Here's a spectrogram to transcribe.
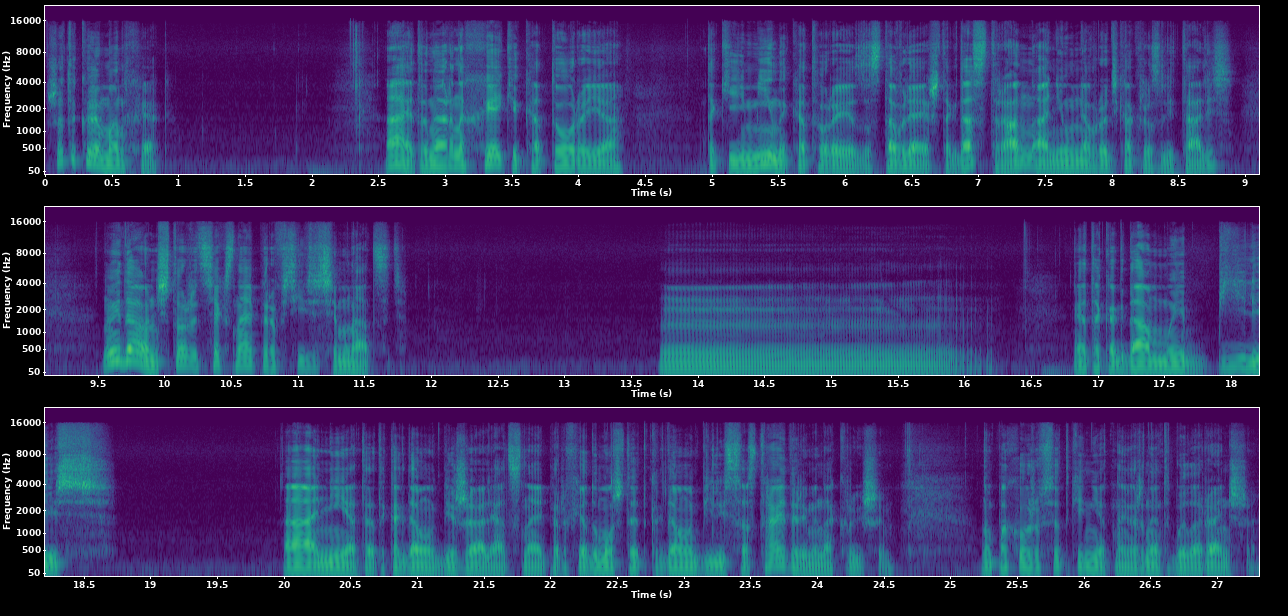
Что такое манхэк? А, это, наверное, хэки, которые... Такие мины, которые заставляешь. Тогда странно, они у меня вроде как разлетались. Ну и да, уничтожить всех снайперов в Сити-17. М-м-м. Это когда мы бились... А, нет, это когда мы бежали от снайперов. Я думал, что это когда мы бились со страйдерами на крыше. Но, похоже, все-таки нет. Наверное, это было раньше.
